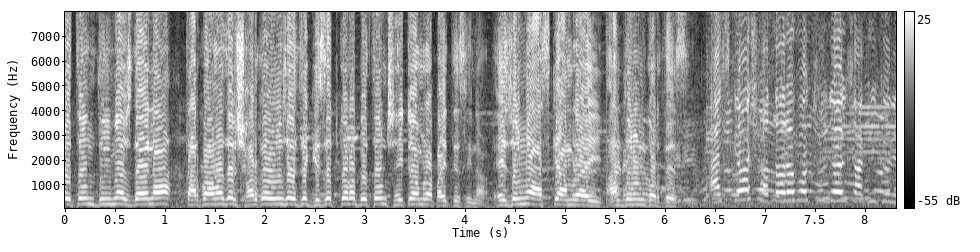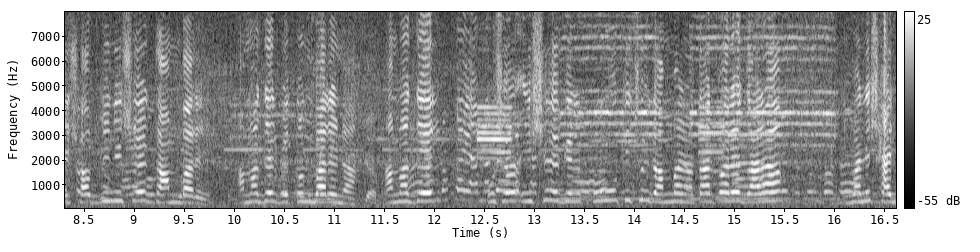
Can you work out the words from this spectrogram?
বেতন দুই মাস দেয় না। তারপর আমাদের সরকার অনুযায়ী যে গেজেট করা বেতন, সেটা আমরা পাইতেছি না। এই জন্য আজকে আমরা এই আন্দোলন করতেছি। আজকে সতেরো বছর চাকরি করি সব জিনিসের দাম বাড়ে। আমাদের বেতন বাড়ে না। আমাদের কোনো কিছুই দাম বাড়ে না। তারপরে যারা মানে ষাট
